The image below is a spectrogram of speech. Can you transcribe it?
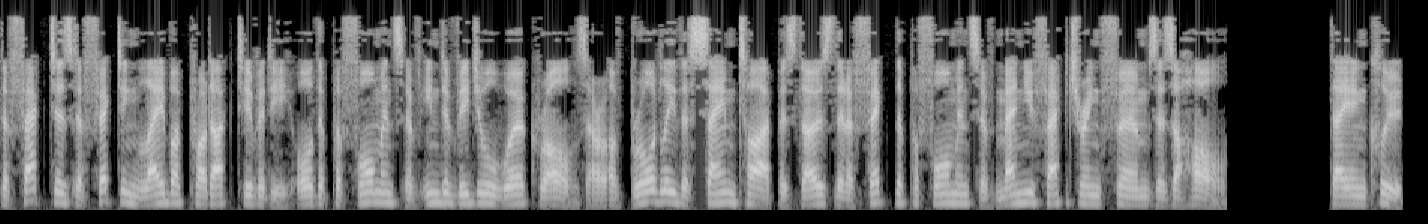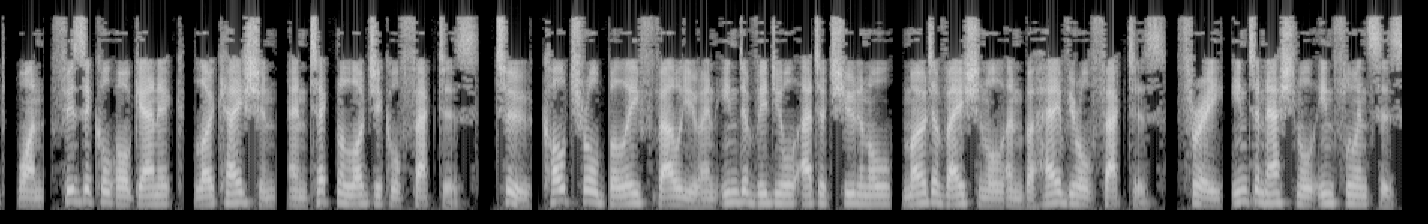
the factors affecting labor productivity or the performance of individual work roles are of broadly the same type as those that affect the performance of manufacturing firms as a whole. They include, 1 physical organic, location, and technological factors, 2 cultural belief value and individual attitudinal, motivational and behavioral factors, 3 international influences,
